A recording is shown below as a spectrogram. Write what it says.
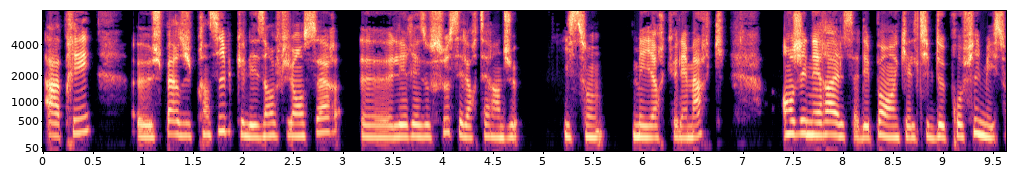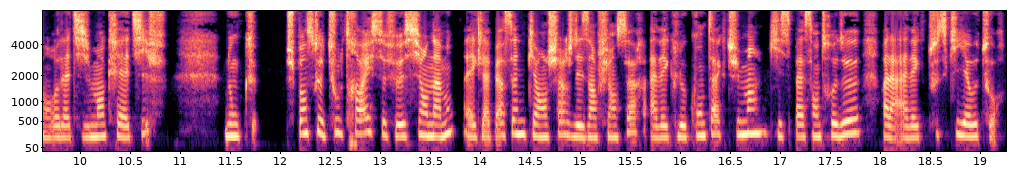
Après, euh, je pars du principe que les influenceurs, euh, les réseaux sociaux, c'est leur terrain de jeu. Ils sont meilleurs que les marques. En général, ça dépend hein, quel type de profil, mais ils sont relativement créatifs. Donc, je pense que tout le travail se fait aussi en amont avec la personne qui est en charge des influenceurs, avec le contact humain qui se passe entre deux, voilà, avec tout ce qu'il y a autour.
